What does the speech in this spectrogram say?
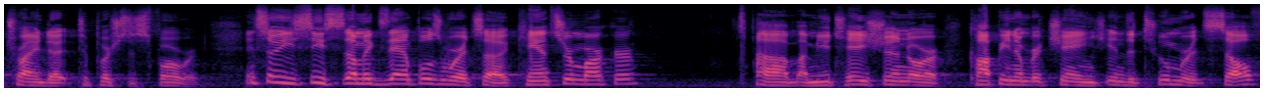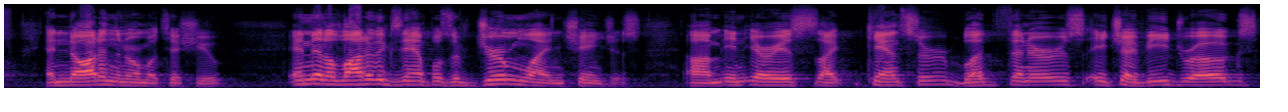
trying to, to push this forward. And so you see some examples where it's a cancer marker, um, a mutation or copy number change in the tumor itself and not in the normal tissue. And then a lot of examples of germline changes um, in areas like cancer, blood thinners, HIV drugs,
